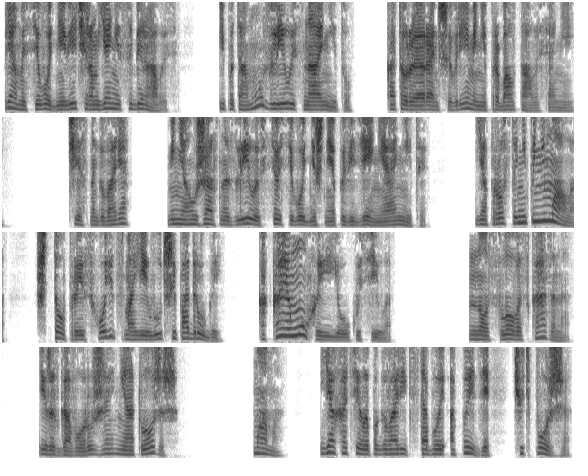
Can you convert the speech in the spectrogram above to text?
прямо сегодня вечером я не собиралась, и потому злилась на Аниту, которая раньше времени проболталась о ней. Честно говоря, меня ужасно злило все сегодняшнее поведение Аниты. Я просто не понимала, что происходит с моей лучшей подругой. Какая муха ее укусила? Но слово сказано, и разговор уже не отложишь. Мама, я хотела поговорить с тобой о Пэдди чуть позже.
